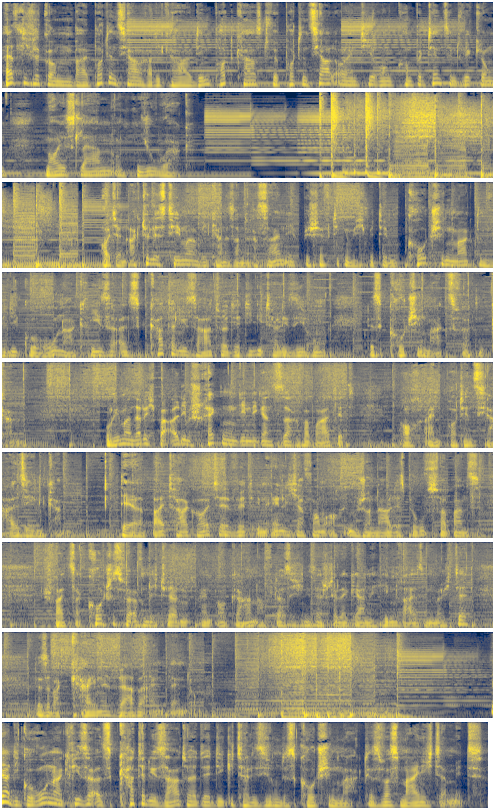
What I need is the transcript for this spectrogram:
Herzlich willkommen bei Potenzial Radikal, dem Podcast für Potenzialorientierung, Kompetenzentwicklung, neues Lernen und New Work. Heute ein aktuelles Thema, wie kann es anderes sein? Ich beschäftige mich mit dem Coaching-Markt und wie die Corona-Krise als Katalysator der Digitalisierung des Coaching-Markts wirken kann. Und wie man dadurch bei all dem Schrecken, den die ganze Sache verbreitet, auch ein Potenzial sehen kann. Der Beitrag heute wird in ähnlicher Form auch im Journal des Berufsverbands Schweizer Coaches veröffentlicht werden. Ein Organ, auf das ich an dieser Stelle gerne hinweisen möchte. Das ist aber keine Werbeeinblendung. Ja, die Corona-Krise als Katalysator der Digitalisierung des Coaching-Marktes. Was meine ich damit?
